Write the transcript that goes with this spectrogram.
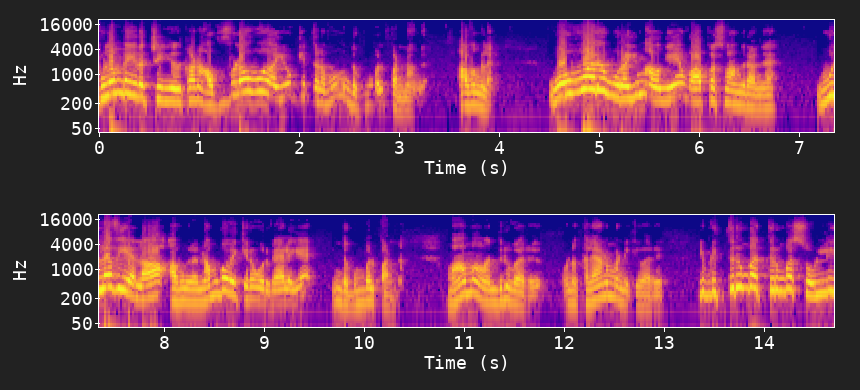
புலம்பெயரச் செய்யறதுக்கான அவ்வளவு அயோக்கியத்தனமும் இந்த கும்பல் பண்ணாங்க. அவங்கள. ஒவ்வொரு முறையும் அவங்க ஏன் வாபஸ் வாங்குறாங்க? உளவியலா அவங்கள நம்ப வைக்கிற ஒரு வேலையை இந்த கும்பல் பண்ண. மாமா வந்துருவாரு உன்னை கல்யாணம் பண்ணிக்குவாரு. இப்படி திரும்ப திரும்ப சொல்லி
